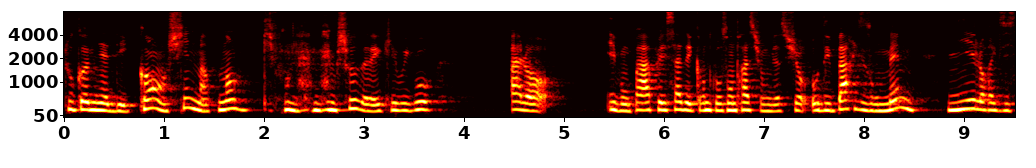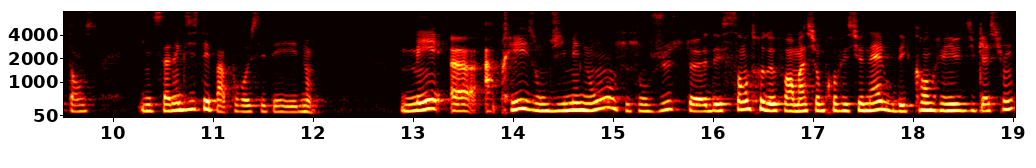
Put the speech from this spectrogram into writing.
Tout comme il y a des camps en Chine maintenant qui font la même chose avec les Ouïghours. Alors, ils vont pas appeler ça des camps de concentration, bien sûr. Au départ, ils ont même nié leur existence. ça n'existait pas pour eux, c'était non. Mais euh, après, ils ont dit mais non, ce sont juste euh, des centres de formation professionnelle ou des camps de rééducation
